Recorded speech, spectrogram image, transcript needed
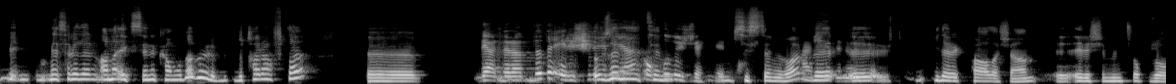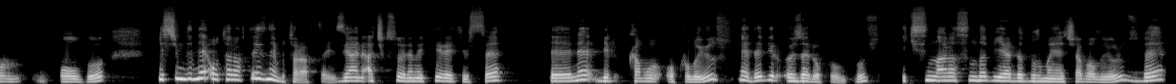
bir- Meselelerin ana ekseni kamuda böyle. Bu tarafta e, Diğer tarafta da erişilemeyen okul ücretleri var. sistemi var Her ve e, giderek pahalaşan, e, erişimin çok zor olduğu. Biz şimdi ne o taraftayız ne bu taraftayız. Yani açık söylemek gerekirse e, ne bir kamu okuluyuz ne de bir özel okuluz. İkisinin arasında bir yerde durmaya çabalıyoruz ve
